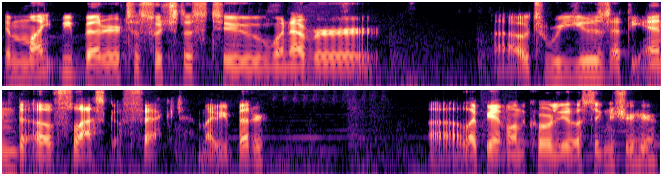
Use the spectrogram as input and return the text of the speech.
it might be better to switch this to whenever uh, to reuse at the end of flask effect. Might be better, uh, like we have on the Coralito signature here.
